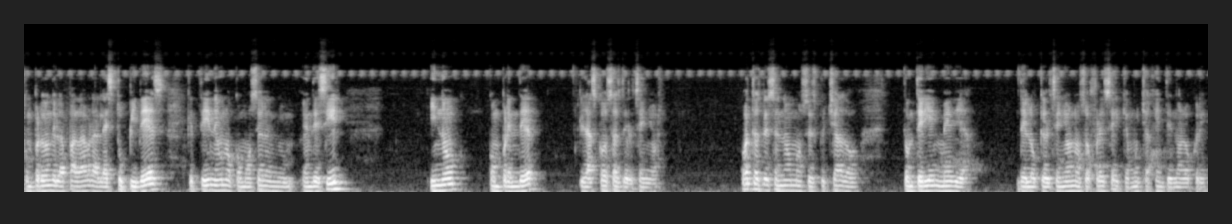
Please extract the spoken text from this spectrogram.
con perdón de la palabra, la estupidez que tiene uno como ser en, decir y no comprender las cosas del Señor. ¿Cuántas veces no hemos escuchado tontería en media de lo que el Señor nos ofrece y que mucha gente no lo cree?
